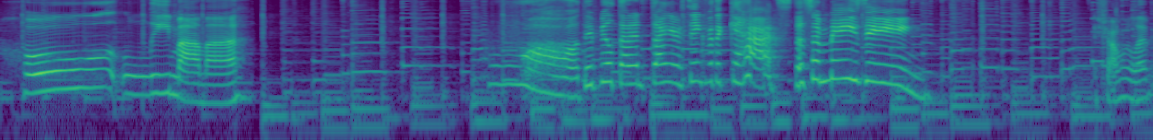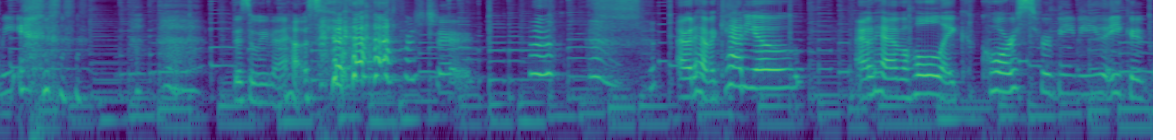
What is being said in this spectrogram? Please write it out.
Holy mama. Whoa, they built that entire thing for the cats. That's amazing. Sean will let me, this will be my house for sure. I would have a catio. I would have a whole like course for BB that he could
